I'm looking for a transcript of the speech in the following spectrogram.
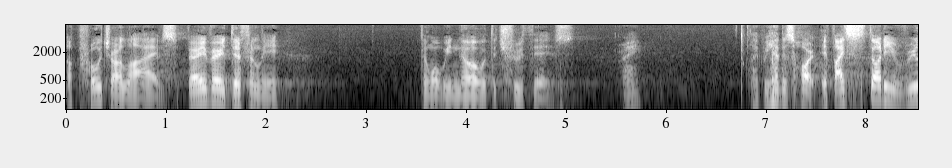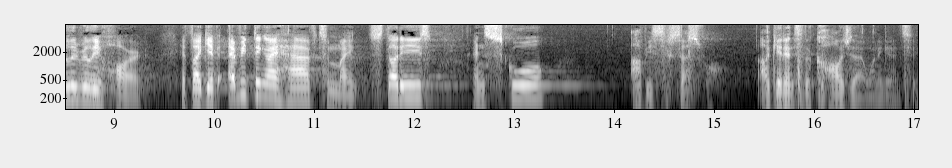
approach our lives very, very differently than what we know what the truth is? Like we had this heart. If I study really, really hard, if I give everything I have to my studies and school, I'll be successful. I'll get into the college that I want to get into.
